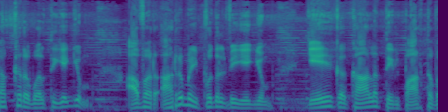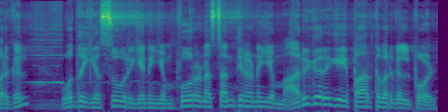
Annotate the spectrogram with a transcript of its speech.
சக்கரவர்த்தியையும் அவர் அருமை புதல்வியையும் ஏக காலத்தில் பார்த்தவர்கள் உதய சூரியனையும் பூரண சந்திரனையும் அருகருகே பார்த்தவர்கள் போல்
